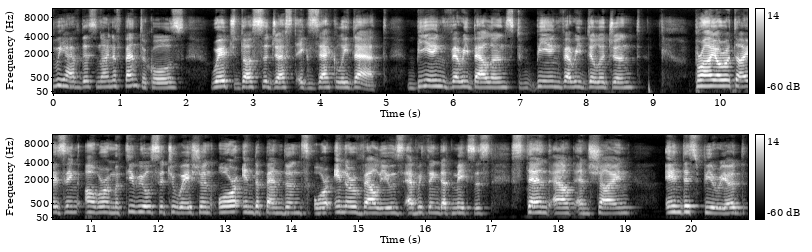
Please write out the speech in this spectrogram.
we have this Nine of Pentacles, which does suggest exactly that being very balanced, being very diligent, prioritizing our material situation or independence or inner values, everything that makes us stand out and shine in this period.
